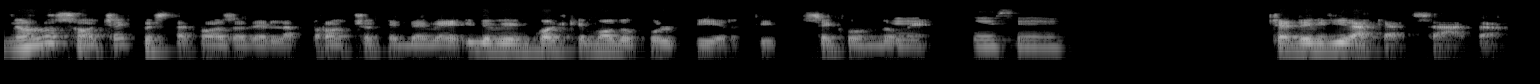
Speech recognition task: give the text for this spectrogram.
non lo so, c'è questa cosa dell'approccio che deve, deve in qualche modo colpirti, secondo sì, me. Sì, sì. Cioè devi dire la cazzata.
